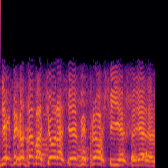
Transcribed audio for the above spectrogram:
Niech tego tabaciora się wyprosi jeszcze jeden!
